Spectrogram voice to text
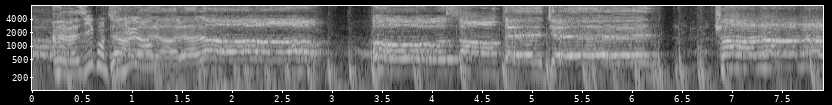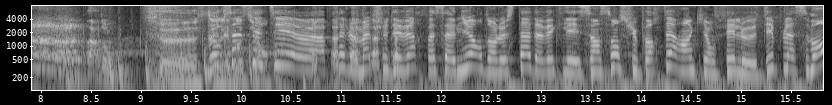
Ah bah vas-y, continue. La hein. la la la Oh Donc ça, c'était euh, après le match des Verts face à Niort dans le stade avec les 500 supporters hein, qui ont fait le déplacement.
